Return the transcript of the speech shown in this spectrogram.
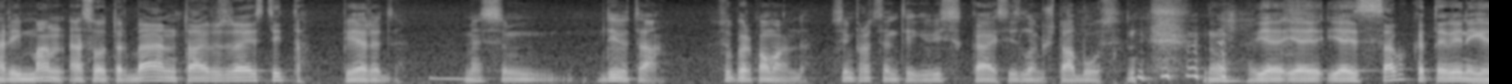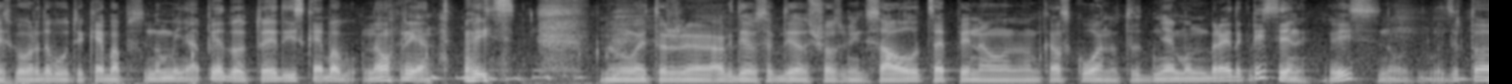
arī man, esot ar bērnu, tā ir uzreiz cita pieredze. Mēs esam divi tādi superkomanda. Simtprocentīgi viss, kā es izlemšu, tā būs. nu, ja, ja, ja es saku, ka te vienīgais, ko var dabūt, ir kebabs, nu, viņa piedod, tu ēdīsi kebabu. Nav variantu. nu, vai tur, ak, Dievs, ak, Dievs, šausmīgi saule cepina un, un kas ko, nu, tad ņem un breida Kristīni. Viss, nu, līdz ar to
